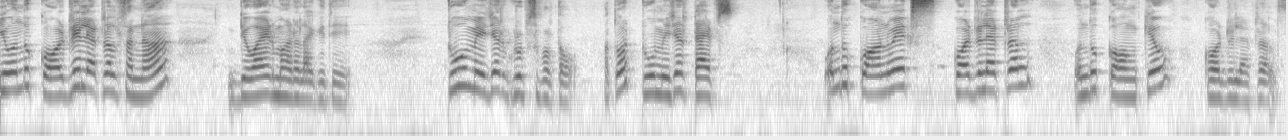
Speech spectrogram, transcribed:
ಈ ಒಂದು ಕ್ವಾಡ್ರಿಲ್ಯಾಟ್ರಲ್ಸನ್ನು ಡಿವೈಡ್ ಮಾಡಲಾಗಿದೆ. ಟೂ ಮೇಜರ್ ಗ್ರೂಪ್ಸ್ ಬರ್ತಾವೆ, ಅಥವಾ ಟೂ ಮೇಜರ್ ಟೈಪ್ಸ್ ಒಂದು ಕಾನ್ವೆಕ್ಸ್ ಕ್ವಾಡ್ರಿಲ್ಯಾಟ್ರಲ್ ಒಂದು ಕಾಂಕೇವ್ ಕ್ವಾಡ್ರಿಲ್ಯಾಟ್ರಲ್ಸ್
